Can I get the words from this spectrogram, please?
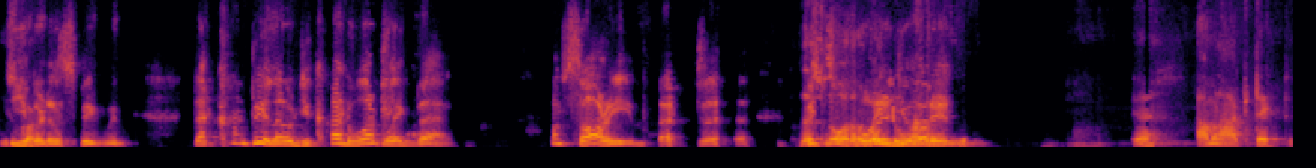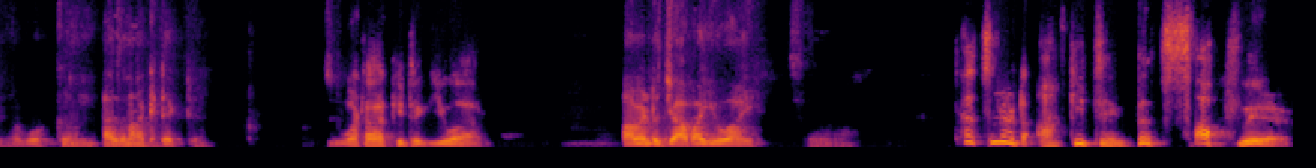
you got... better speak with. That can't be allowed. You can't work like that. I'm sorry, but uh, there's no other way to you work. are in. Yeah, I'm an architect. I work um, as an architect. What architect you are? I'm into Java UI. So that's not architect. That's software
